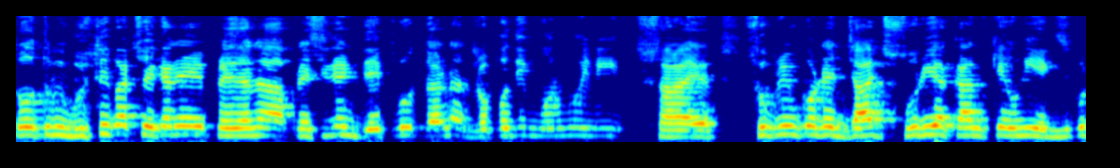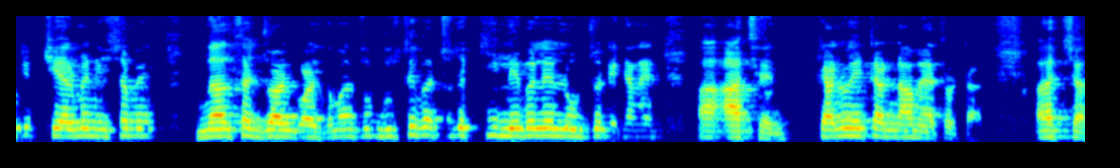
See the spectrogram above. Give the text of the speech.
তো তুমি বুঝতেই পারছ, এখানে প্রেসিডেন্ট দ্রৌপদী মুর্মু ইনি সুপ্রিম কোর্টের জাজ সূর্যকান্তকে উনি এক্সিকিউটিভ চেয়ারম্যান হিসাবে নালসার জয়েন করেছেন মানে তুমি বুঝতেই পারছ যে কি লেভেলের লোকজন এখানে আছেন। কেন এটার নাম এতটা? আচ্ছা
